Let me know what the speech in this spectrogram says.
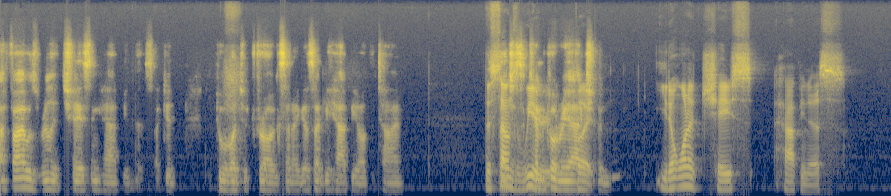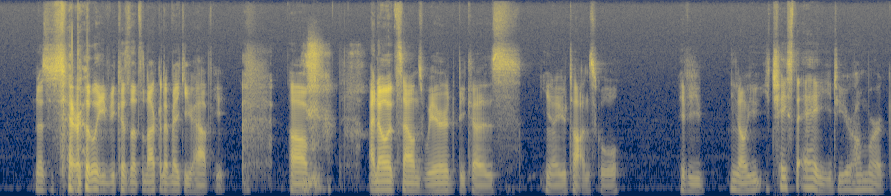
If I was really chasing happiness, I could do a bunch of drugs and I guess I'd be happy all the time. this sounds weird, chemical reaction. you don't want to chase happiness necessarily because that's not going to make you happy. Um, I know it sounds weird because you know you're taught in school. If you you know you, you chase the A, you do your homework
